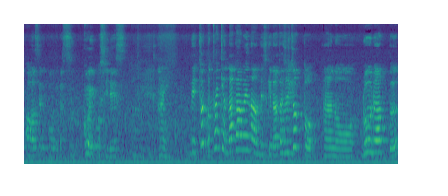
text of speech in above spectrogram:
合わせるコーデがすっごい推しです。はい。でちょっと丈長めなんですけど私ちょっと、あのロールアップ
